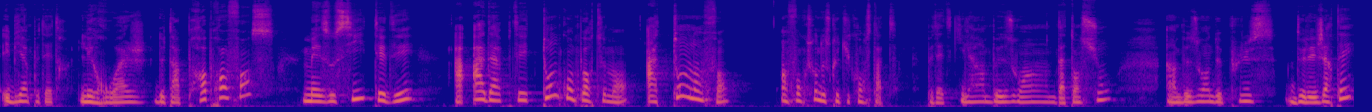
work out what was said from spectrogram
eh bien peut-être les rouages de ta propre enfance, mais aussi t'aider à adapter ton comportement à ton enfant en fonction de ce que tu constates. Peut-être qu'il a un besoin d'attention, un besoin de plus de légèreté.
